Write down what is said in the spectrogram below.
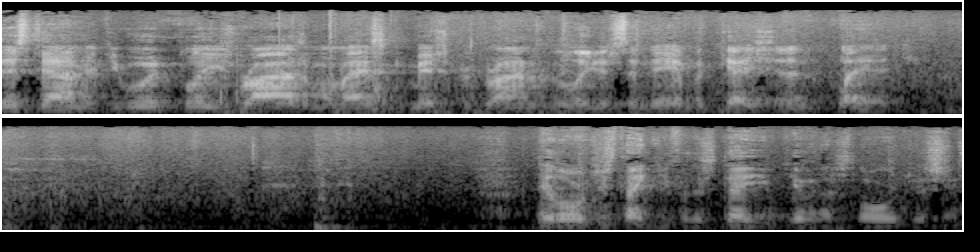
this time, if you would, please rise. I'm going to ask Commissioner Griner to lead us in the invocation and the pledge. Dear Lord, just thank you for this day you've given us, Lord. Just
